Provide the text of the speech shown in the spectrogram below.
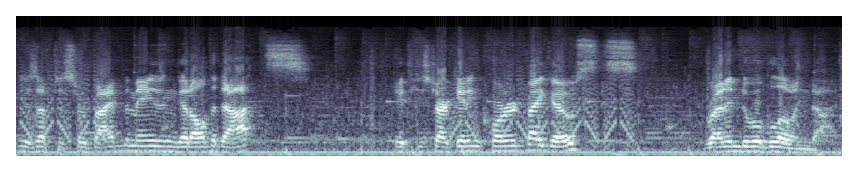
You just have to survive the maze and get all the dots. If you start getting cornered by ghosts, run into a glowing dot.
